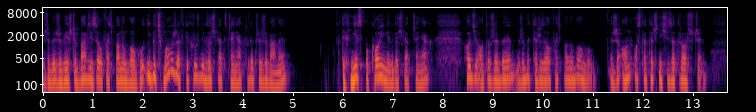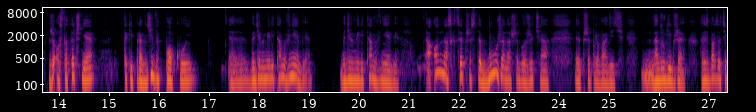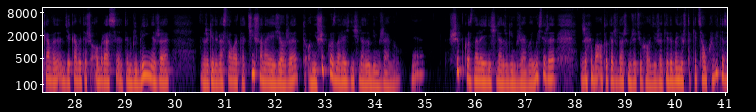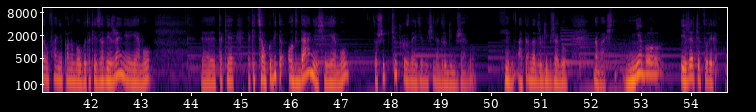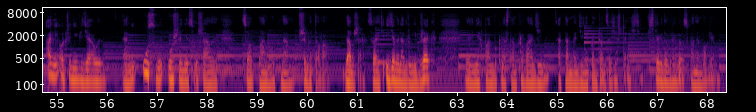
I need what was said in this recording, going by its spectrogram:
żeby, żeby jeszcze bardziej zaufać Panu Bogu. I być może w tych różnych doświadczeniach, które przeżywamy, tych niespokojnych doświadczeniach, chodzi o to, żeby, żeby też zaufać Panu Bogu, że On ostatecznie się zatroszczy, że ostatecznie taki prawdziwy pokój e, będziemy mieli tam w niebie. Będziemy mieli tam w niebie. A On nas chce przez te burze naszego życia e, przeprowadzić na drugi brzeg. To jest bardzo ciekawy, ciekawy też obraz e, ten biblijny, że, że kiedy nastała ta cisza na jeziorze, to oni szybko znaleźli się na drugim brzegu. Nie? szybko znaleźli się na drugim brzegu. I myślę, że, że chyba o to też w naszym życiu chodzi, że kiedy będziesz takie całkowite zaufanie Panu Bogu, takie zawierzenie Jemu, e, takie, takie całkowite oddanie się Jemu, to szybciutko znajdziemy się na drugim brzegu. A tam na drugim brzegu, no właśnie, niebo i rzeczy, których ani oczy nie widziały, ani usły, uszy nie słyszały, co Pan Bóg nam przygotował. Dobrze, słuchajcie, idziemy na drugi brzeg. Niech Pan Bóg nas tam prowadzi, a tam będzie niekończące się szczęście. Wszystkiego dobrego z Panem Bogiem.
